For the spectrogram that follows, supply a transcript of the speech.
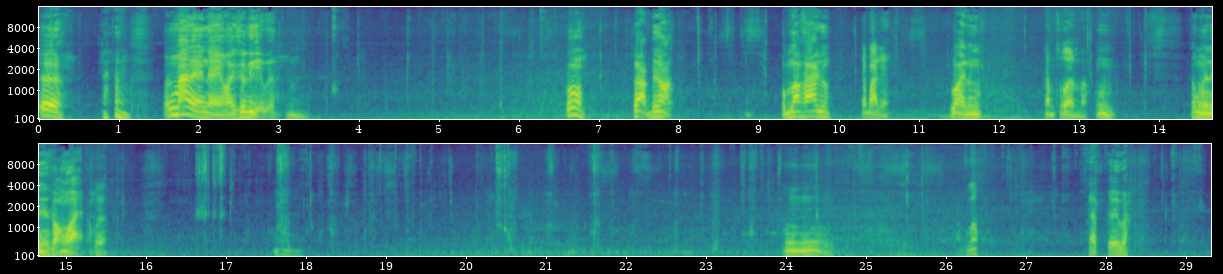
เออ มันมาจากไหนหอยเชอรี่เว้ยอืม โอ้ทราบพี่น้องผมราคาอยู่จักบาทเลยร้อยหนึ่งจำส่วนบ่ อืมต้องเหมือนนี่สองร้อยเออ อืมเอาบ่ครับเลยปะไป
